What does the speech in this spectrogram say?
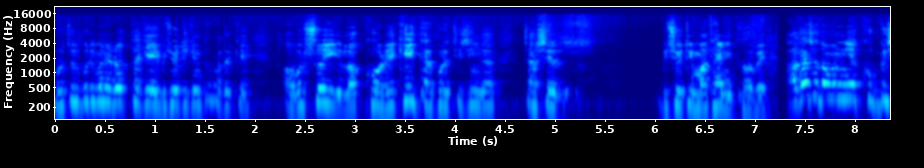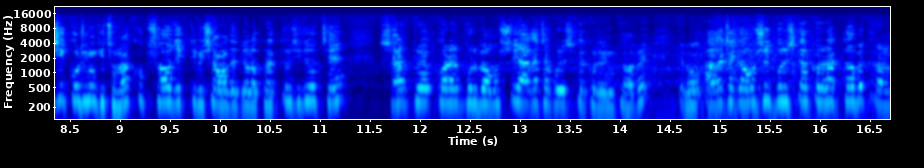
প্রচুর পরিমাণে রোদ থাকে, এই বিষয়টি কিন্তু আমাদেরকে অবশ্যই লক্ষ্য রেখেই তারপরে চিচিঙ্গা চাষের বিষয়টি মাথায় নিতে হবে। আগাছা দমন নিয়ে খুব বেশি কঠিন কিছু না, খুব সহজ একটি বিষয় আমাদেরকে লক্ষ্য রাখতে হবে, সেটি হচ্ছে সার প্রয়োগ করার পূর্বে অবশ্যই আগাছা পরিষ্কার করে নিতে হবে এবং আগাছাকে অবশ্যই পরিষ্কার করে রাখতে হবে, কারণ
